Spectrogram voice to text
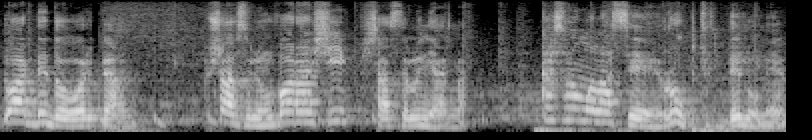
doar de două ori pe an. Șase luni vara și șase luni iarna. Ca să nu mă lase rupt de lume,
